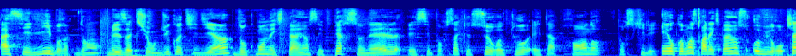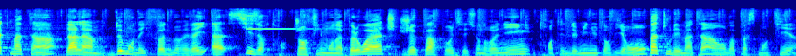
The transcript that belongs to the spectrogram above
assez libre dans mes actions du quotidien. Donc mon expérience est personnelle et c'est pour ça que ce retour est à prendre pour ce qu'il est. Et on commence par l'expérience au bureau. Chaque matin, l'alarme de mon iPhone me réveille à 6h30. J'enfile mon Apple Watch, je pars pour une session de running, trentaine de minutes environ. Pas tous les matins, hein, on va pas se mentir,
